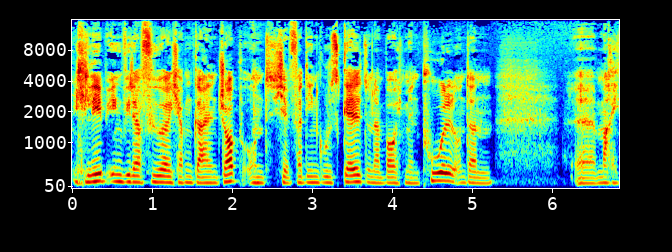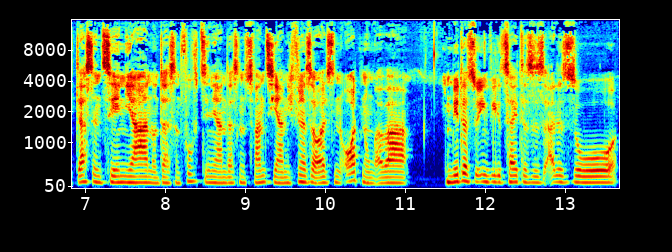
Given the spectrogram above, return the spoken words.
ich lebe irgendwie dafür, ich habe einen geilen Job und ich verdiene gutes Geld und dann baue ich mir einen Pool und dann äh, mache ich das in 10 Jahren und das in 15 Jahren, das in 20 Jahren. Ich finde das auch alles in Ordnung, aber mir hat das so irgendwie gezeigt, dass es alles so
